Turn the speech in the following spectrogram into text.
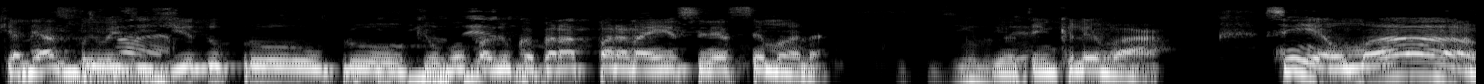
Que aliás foi o exigido pro, pro que eu vou fazer o Campeonato Paranaense nessa semana. Eu tenho que levar. Sim, é uma,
